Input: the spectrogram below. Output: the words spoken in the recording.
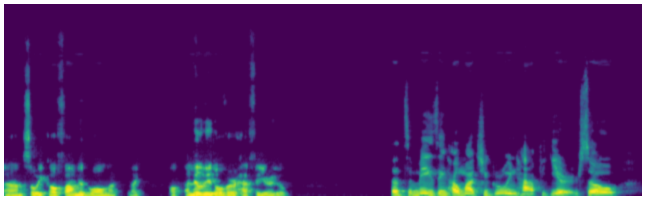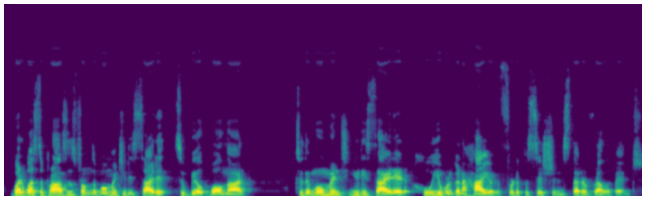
Um, so we co-founded Walnut like a little bit over half a year ago. That's amazing how much you grew in half a year. So what was the process from the moment you decided to build Walnut to the moment you decided who you were going to hire for the positions that are relevant?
